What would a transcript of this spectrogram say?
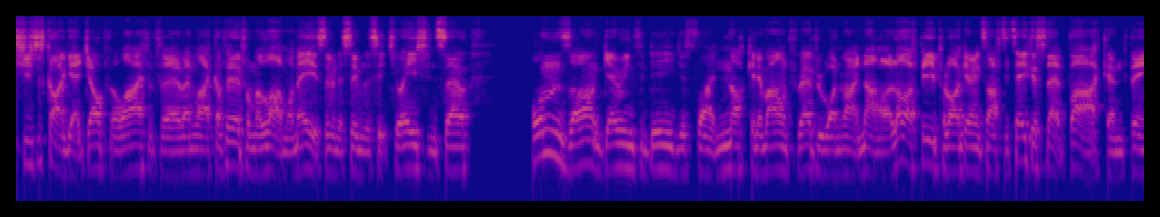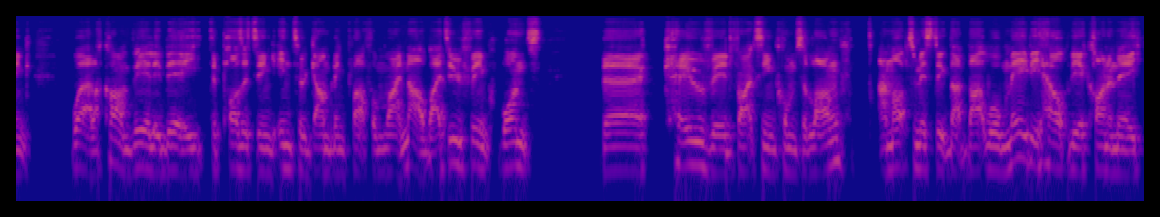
she's just can't get a job for the life of her. And like I've heard from a lot of my mates, they're in a similar situation. So funds aren't going to be just like knocking around for everyone right now. A lot of people are going to have to take a step back and think, well, I can't really be depositing into a gambling platform right now. But I do think once the COVID vaccine comes along, I'm optimistic that that will maybe help the economy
